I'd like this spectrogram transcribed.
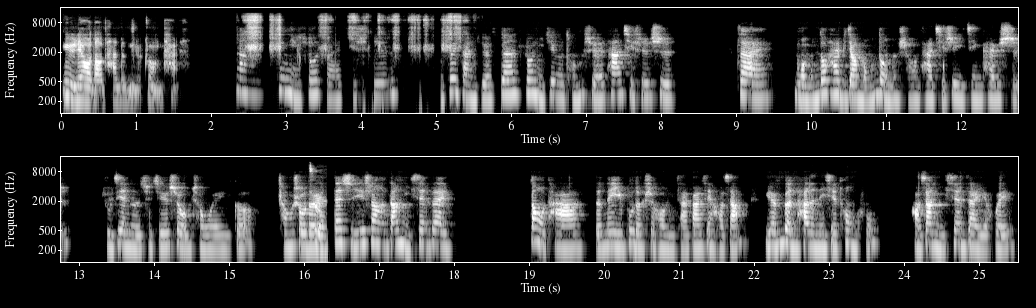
预料到他的那个状态。那听你说起来，其实你会感觉，虽然说你这个同学他其实是在我们都还比较懵懂的时候，他其实已经开始逐渐的去接受成为一个成熟的人。但实际上，当你现在到他的那一步的时候，你才发现，好像原本他的那些痛苦，好像你现在也会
